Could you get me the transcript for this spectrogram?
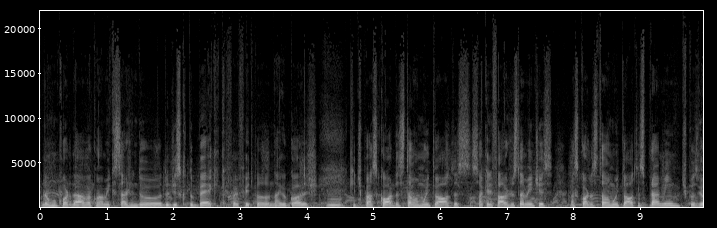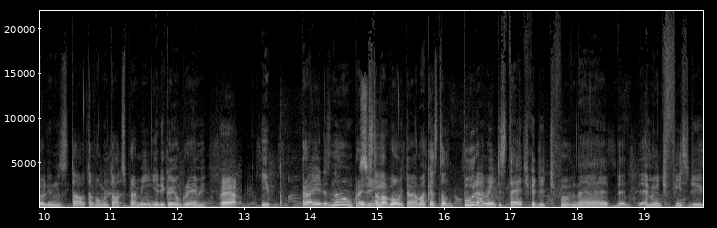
não concordava com a mixagem do, do disco do Beck, que foi feito pelo Nigel Godrich, que, tipo, as cordas estavam muito altas. Só que ele falava justamente isso. As cordas estavam muito altas pra mim, tipo, os violinos e tal, estavam muito altos pra mim. Ele ganhou um Grammy. É, E pra eles não, pra eles estava bom. Então é uma questão puramente estética, de tipo, né? É, é meio difícil de.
